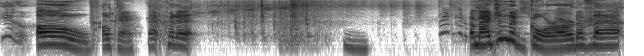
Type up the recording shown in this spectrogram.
Phew. Oh, okay. That could have. Imagine the gore art of that.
